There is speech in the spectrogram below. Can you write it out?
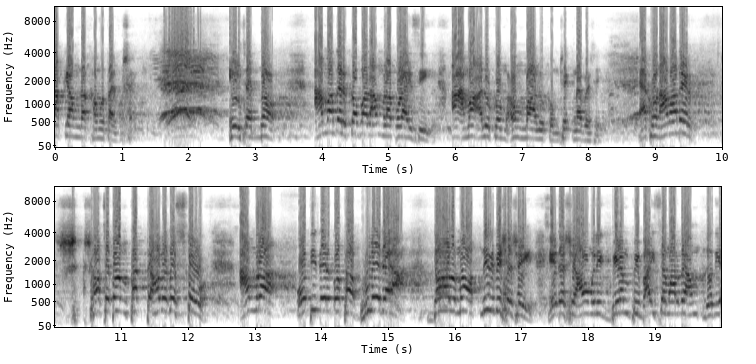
তাকে আমরা ক্ষমতায় বসাই এই জন্য আমাদের কপাল আমরা পড়াইছি। আমা আলুকুম অম্মা আলুকুম ঠিক না বেশি এখন আমাদের সচেতন থাকতে হবে দোস্ত। আমরা অতীতের কথা ভুলে যায় দল, মত নির্বিশেষে এদেশে আওয়ামী লীগ বিএনপি বাইসে মারবে যদি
